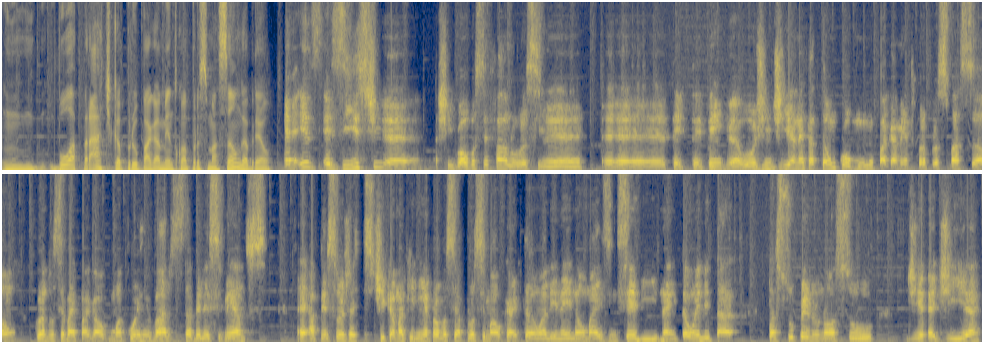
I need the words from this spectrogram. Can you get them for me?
uma boa prática para o pagamento com aproximação, Gabriel? É, ex existe, é, acho igual você falou, assim, é, é, é tem, tem, tem, hoje em dia, né, tá tão comum o pagamento por aproximação, quando você vai pagar alguma coisa em vários estabelecimentos, é, a pessoa já estica a maquininha para você aproximar o cartão ali, né, e não mais inserir, né, então ele tá, tá super no nosso dia a dia.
